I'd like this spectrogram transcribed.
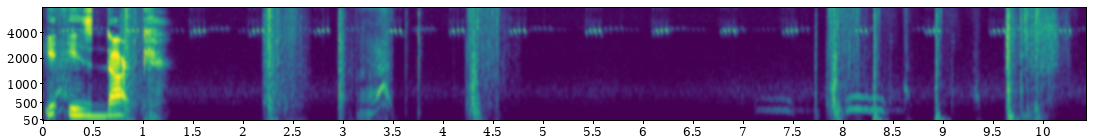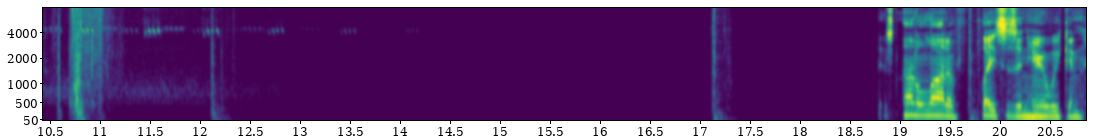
It is dark. There's not a lot of places in here we can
